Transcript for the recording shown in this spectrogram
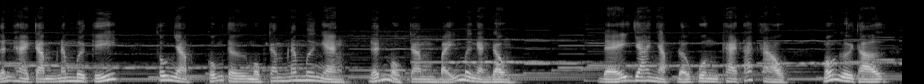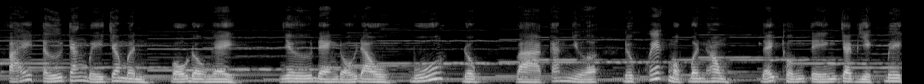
đến 250 kg, thu nhập cũng từ 150.000 đến 170.000 đồng. Để gia nhập đội quân khai thác hào, mỗi người thợ phải tự trang bị cho mình bộ đồ nghề như đèn đội đầu, búa, đục và canh nhựa được khoét một bên hông để thuận tiện cho việc bê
